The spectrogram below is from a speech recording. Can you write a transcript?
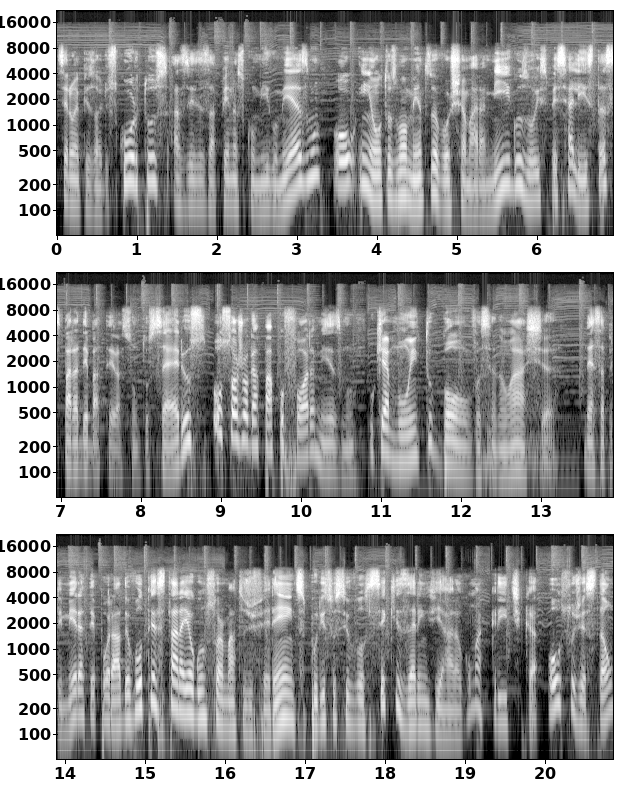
Serão episódios curtos, às vezes apenas comigo mesmo, ou em outros momentos eu vou chamar amigos ou especialistas para debater assuntos sérios ou só jogar papo fora mesmo. O que é muito bom, você não acha? Nessa primeira temporada eu vou testar aí alguns formatos diferentes, por isso se você quiser enviar alguma crítica ou sugestão,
